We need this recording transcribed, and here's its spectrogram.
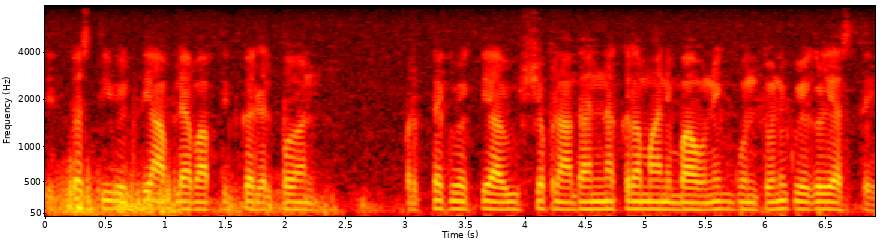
तितकंच ती व्यक्ती आपल्या बाबतीत करेल. पण प्रत्येक व्यक्ती आयुष्य प्राधान्यक्रम आणि भावनिक गुंतवणूक वेगळी असते.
